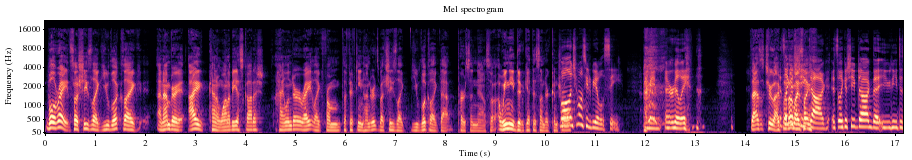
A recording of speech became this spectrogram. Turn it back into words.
well, right. So she's like, You look like, and I'm very, I kind of want to be a Scottish Highlander, right? Like from the 1500s, but she's like, you look like that person now. So we need to get this under control. Well, and she wants you to be able to see. I mean, it really. That's true. I it's put like on my sheepdog. It's like a sheepdog that you need to,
